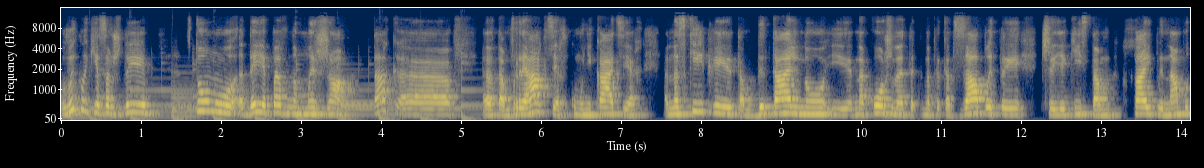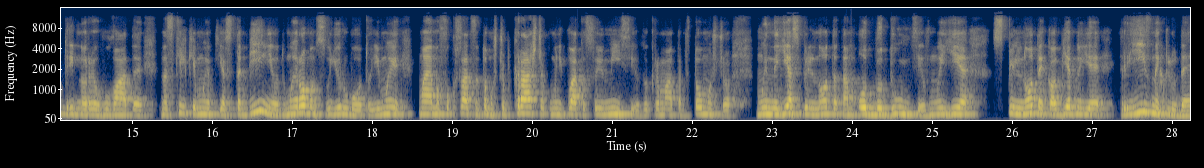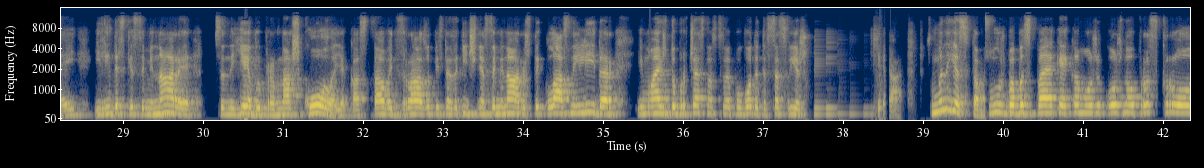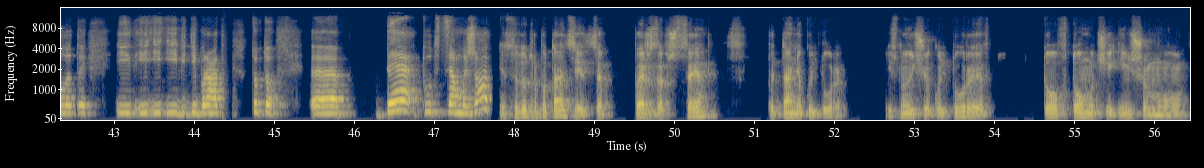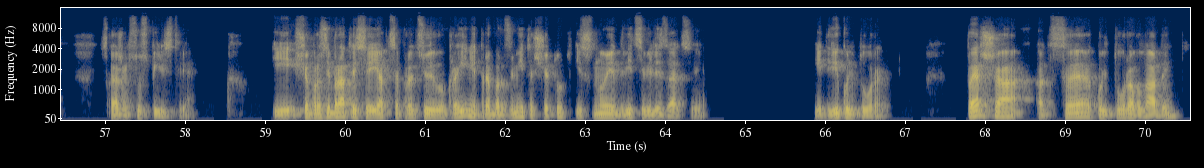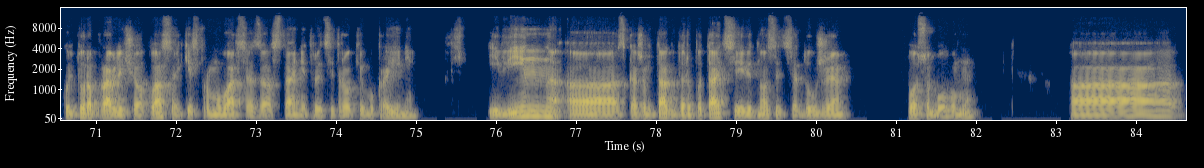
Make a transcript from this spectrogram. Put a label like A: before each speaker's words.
A: виклик є завжди в тому, де є певна межа так е, е, там в реакціях, в комунікаціях, наскільки там детально і на кожне так, наприклад, запити чи якісь там хайпи нам потрібно реагувати. Наскільки ми є стабільні? От ми робимо свою роботу, і ми маємо фокусуватися на тому, щоб краще комунікувати свою місію, зокрема там в тому, що ми не є спільнота там однодумців, ми є спільнота, яка об'єднує різних людей, і лідерські семінари це не є виправна школа, яка ставить зразу після закінчення семінару, що ти класний лідер і маєш доброчесно себе поводити все своє життя. В мене є там служба безпеки, яка може кожного проскролити і і, і, і відібрати. Тобто, е, де тут ця межа?
B: Інститут репутації це перш за все питання культури, існуючої культури, то в тому чи іншому, скажімо, суспільстві. І щоб розібратися, як це працює в Україні, треба розуміти, що тут існує дві цивілізації і дві культури. Перша це культура влади, культура правлячого класу, який сформувався за останні 30 років в Україні, і він, скажімо так, до репутації відноситься дуже по-особовому.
